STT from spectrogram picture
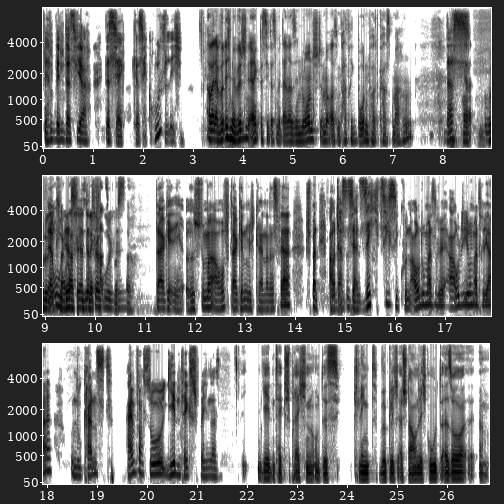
wenn, wenn das hier, das ist, ja, das ist ja gruselig. Aber da würde ich mir wünschen, Erik, dass sie das mit deiner Seniorenstimme aus dem Patrick Boden Podcast machen. Das, ja, wo du ja, uh, das wäre wär gut. Da hörst du mal auf, da kennt mich keiner. Das wäre spannend. Aber das ist ja 60 Sekunden Audiomaterial, Audiomaterial und du kannst einfach so jeden Text sprechen lassen. Jeden Text sprechen und es klingt wirklich erstaunlich gut. Also ähm,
